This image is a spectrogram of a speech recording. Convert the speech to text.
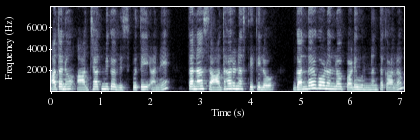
అతను ఆధ్యాత్మిక విస్మృతి అనే తన సాధారణ స్థితిలో గందరగోళంలో పడి ఉన్నంతకాలం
